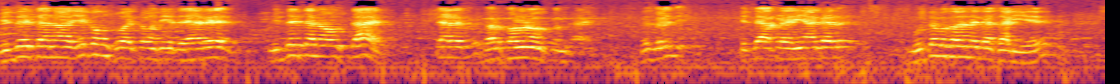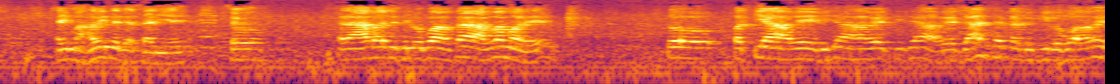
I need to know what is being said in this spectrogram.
નિર્દયતાના એક અંશ હોય તો એ દયા રે નિર્દયતાનો અંશ જાય ત્યારે ઘર કરુણા ઉત્પન્ન થાય? એટલે આપણે અહીંયા આગળ બુદ્ધ ભગવાનને બેસાડીએ, અહીં મહાવીરને બેસાડીએ. તો અને આ બાજુથી લોકો આવતા આવવા મળે. તો પતિયા આવે, બીજા આવે, ત્રીજા આવે, જાત જાતના દુઃખી લોકો આવે.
